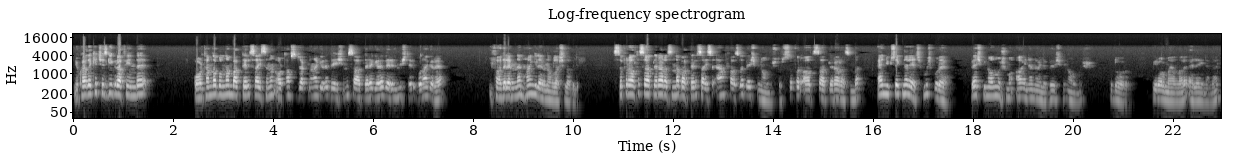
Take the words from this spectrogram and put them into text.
Yukarıdaki çizgi grafiğinde ortamda bulunan bakteri sayısının ortam sıcaklığına göre değişimi saatlere göre verilmiştir. Buna göre ifadelerinden hangilerine ulaşılabilir? 0-6 saatleri arasında bakteri sayısı en fazla 5000 olmuştur. 0-6 saatleri arasında en yüksek nereye çıkmış? Buraya. 5000 olmuş mu? Aynen öyle 5000 olmuş. Bu doğru. Bir olmayanları eleyin hemen.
